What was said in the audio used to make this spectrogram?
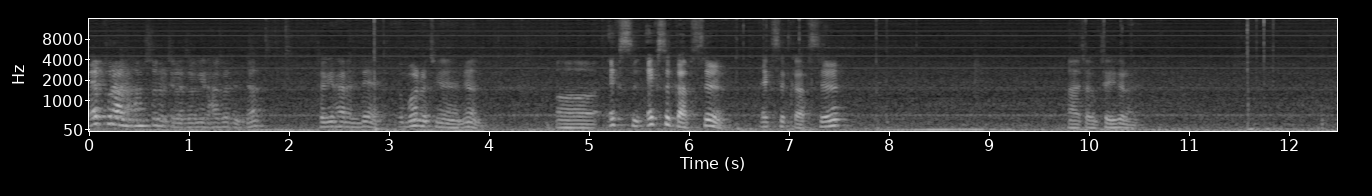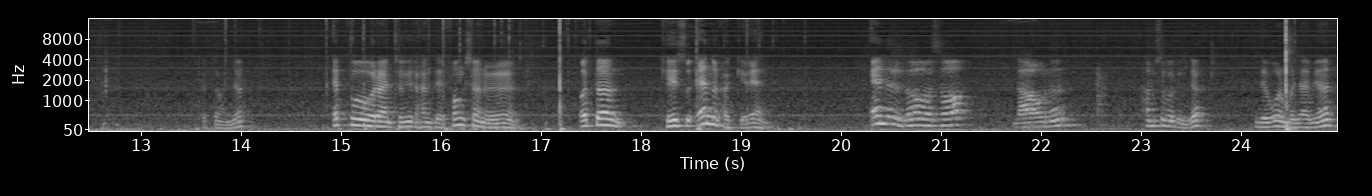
f라는 함수를 제가 정의를 하거든요. 정의를 하는데 뭐를 정의하냐면 어, x x 값을 x 값을 아 잠깐 저 이거는 잠깐만요. f라는 정의를 하는데 function을 어떤 개수 n으로 할게요. n n을 넣어서 나오는 함수거든요. 근데 이거는 뭐냐면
